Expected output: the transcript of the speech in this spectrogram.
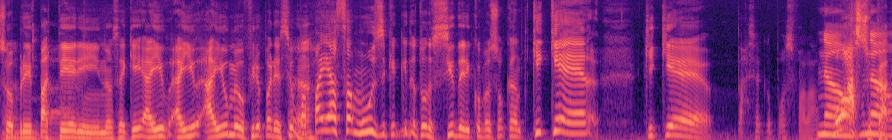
sobre bater em não sei o quê. Aí, aí, aí o meu filho apareceu, papai, essa música aqui da torcida, ele começou a cantar. O que que é? O que que é? Ah, será que eu posso falar? Não, posso, não, cara.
